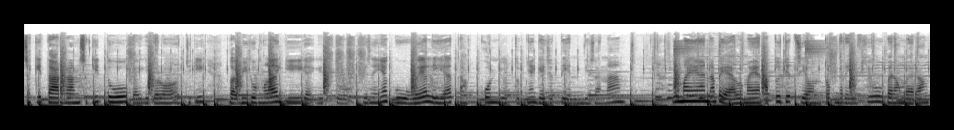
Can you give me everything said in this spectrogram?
sekitaran segitu kayak gitu loh. Jadi nggak bingung lagi kayak gitu. Biasanya gue lihat akun YouTube-nya gadgetin di sana. Lumayan apa ya lumayan up to date sih untuk nge-review barang-barang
